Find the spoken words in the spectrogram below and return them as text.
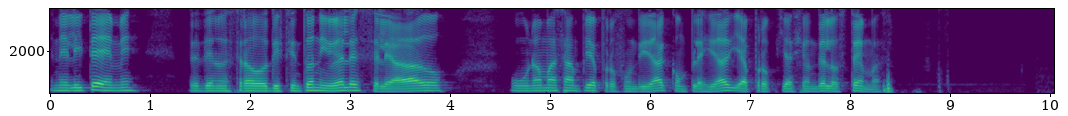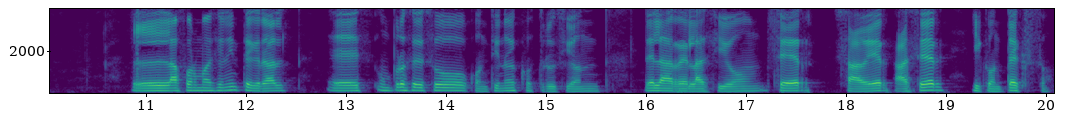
En el ITM, desde nuestros distintos niveles, se le ha dado una más amplia profundidad, complejidad y apropiación de los temas. La formación integral es un proceso continuo de construcción de la relación ser, saber, hacer y contexto.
